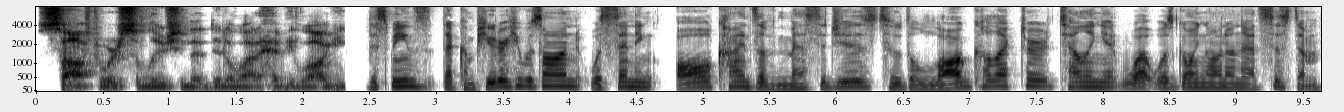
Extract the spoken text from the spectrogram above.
software solution that did a lot of heavy logging. This means that computer he was on was sending all kinds of messages to the log collector telling it what was going on on that system.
